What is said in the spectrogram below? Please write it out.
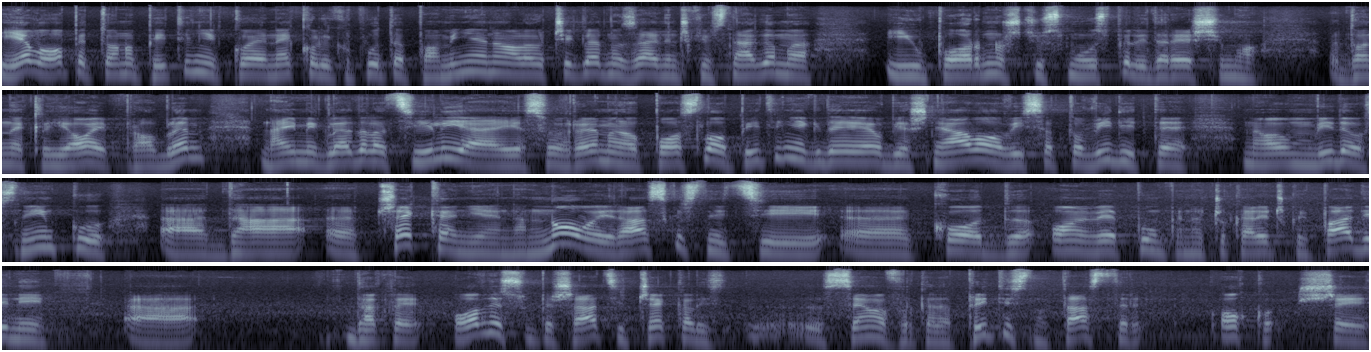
I evo opet ono pitanje koje je nekoliko puta pominjeno, ali očigledno zajedničkim snagama i upornošću smo uspeli da rešimo donekle i ovaj problem. Naime, gledalac Ilija je svoje vremeno poslao pitanje gde je objašnjavao, vi sad to vidite na ovom video snimku, da e, čekanje na novoj raskrsnici e, kod OMV pumpe na Čukaričkoj padini Dakle, ovde su pešaci čekali semafor kada pritisnu taster oko 6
